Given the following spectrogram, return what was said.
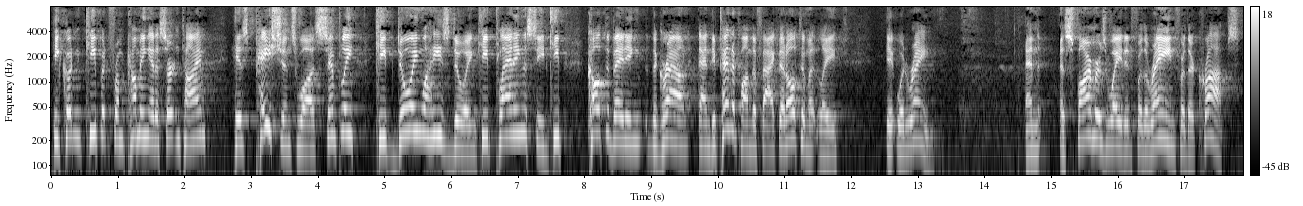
he couldn't keep it from coming at a certain time. His patience was simply keep doing what he's doing, keep planting the seed, keep cultivating the ground, and depend upon the fact that ultimately it would rain. And as farmers waited for the rain for their crops,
